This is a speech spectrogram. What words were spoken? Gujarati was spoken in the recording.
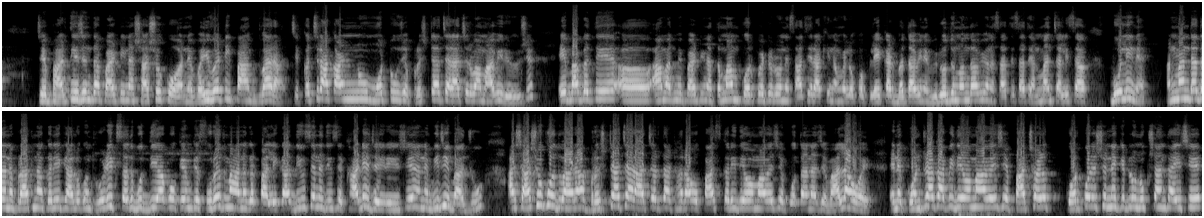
જે ભારતીય જનતા પાર્ટીના શાસકો અને વહીવટી પાંખ દ્વારા જે કચરાકાંડનું મોટું જે ભ્રષ્ટાચાર આચરવામાં આવી રહ્યું છે, એ બાબતે આમ આદમી પાર્ટીના તમામ કોર્પોરેટરોને સાથે રાખીને અમે લોકો પ્લે કાર્ડ બતાવીને વિરોધ નોંધાવ્યો અને સાથે સાથે હનુમાન ચાલીસા બોલીને હનુમાન દાદાને પ્રાર્થના કરીએ કે આ લોકોને થોડીક સદબુદ્ધિ આપો. કેમ કે સુરત મહાનગરપાલિકા દિવસે ને દિવસે ખાડે જઈ રહી છે અને બીજી બાજુ આ શાસકો દ્વારા ભ્રષ્ટાચાર આચરતા ઠરાવો પાસ કરી દેવામાં આવે છે. પોતાના જે વાલા હોય એને કોન્ટ્રાક્ટ આપી દેવામાં આવે છે. પાછળ કોર્પોરેશનને કેટલું નુકસાન થાય છે?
